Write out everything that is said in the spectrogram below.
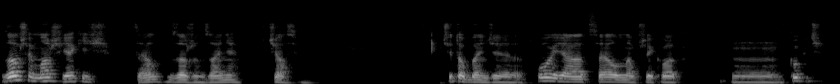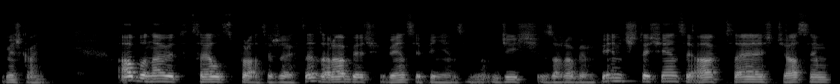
Zawsze masz jakiś cel zarządzania czasem. Czy to będzie Twoja cel, na przykład mm, kupić mieszkanie, albo nawet cel z pracy, że chcę zarabiać więcej pieniędzy. No, dziś zarabiam 5 tysięcy, a chcę z czasem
